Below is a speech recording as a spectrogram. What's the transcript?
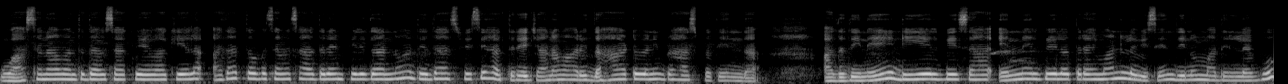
වාසනාවන්ත දවසක් වේවා කියලා අදත් ඔබ සැම සාදරයෙන් පිළිගන්නවා 2024 ජනවාරි 18 වෙනි බ්‍රහස්පතින්දා. අද දිනේ DLB සහ NLB ලොතරැයි මණ්ඩල විසින් දිනුම් මදින් ලැබූ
